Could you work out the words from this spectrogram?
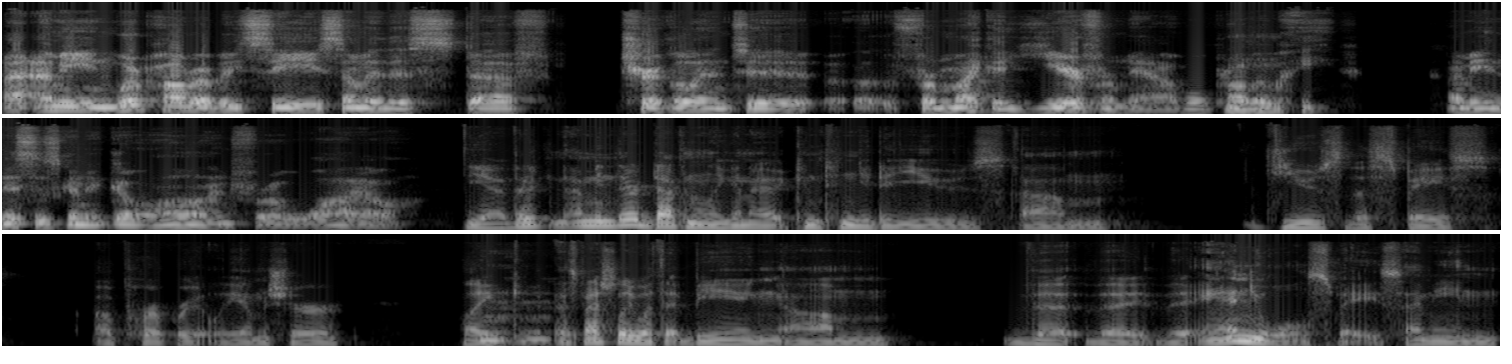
I mean, we'll probably see some of this stuff trickle into uh, from like a year from now. We'll probably. I mean, this is going to go on for a while. Yeah, they're. I mean, they're definitely going to continue to use um, use the space appropriately. I'm sure, like Mhm. especially with it being um, the the the annual space. I mean,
